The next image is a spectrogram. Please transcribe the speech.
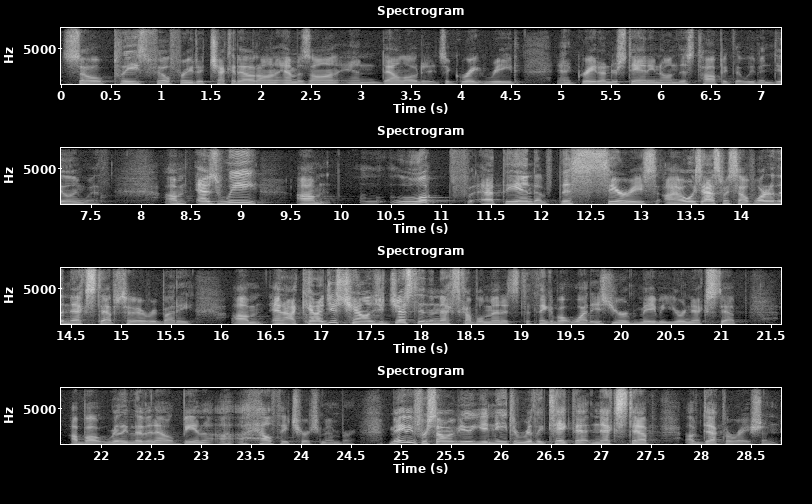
so please feel free to check it out on Amazon and download it. It's a great read and a great understanding on this topic that we've been dealing with. Um, as we um, look at the end of this series, I always ask myself, what are the next steps for everybody? Um, and I, can I just challenge you, just in the next couple of minutes, to think about what is your maybe your next step about really living out being a, a, healthy church member. Maybe for some of you, you need to really take that next step of declaration,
